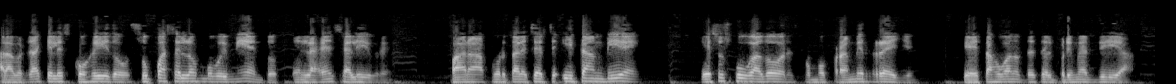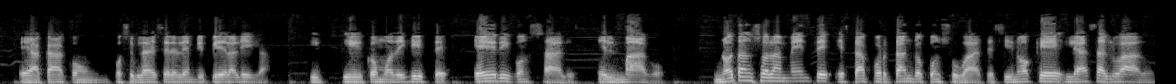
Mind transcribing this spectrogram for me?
a la verdad que el escogido supo hacer los movimientos en la agencia libre para fortalecerse y también esos jugadores como Framir Reyes que está jugando desde el primer día eh, acá con posibilidad de ser el MVP de la liga. Y, y como dijiste, Eric González, el mago, no tan solamente está aportando con su bate, sino que le ha salvado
